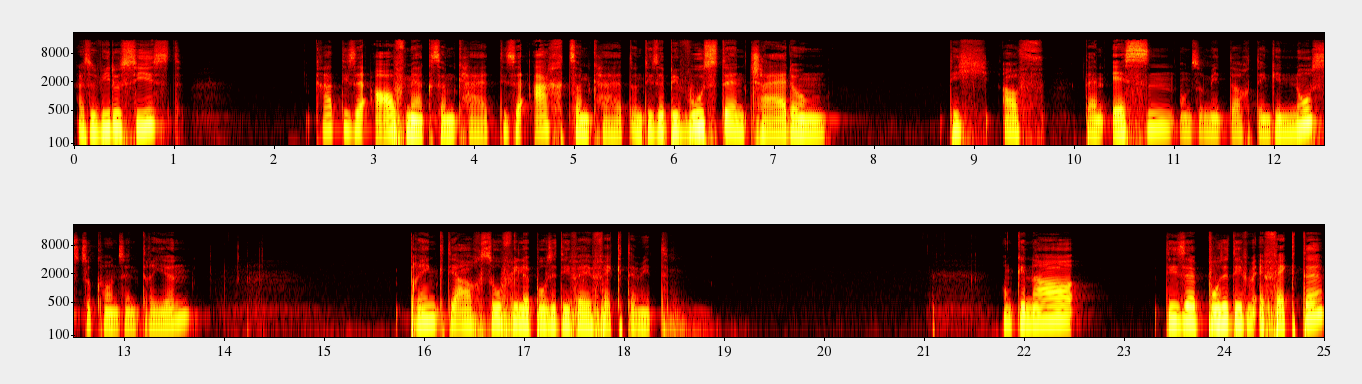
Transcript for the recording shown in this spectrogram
Also wie du siehst, gerade diese Aufmerksamkeit, diese Achtsamkeit und diese bewusste Entscheidung, dich auf dein Essen und somit auch den Genuss zu konzentrieren, bringt dir auch so viele positive Effekte mit. Und genau diese positiven Effekte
